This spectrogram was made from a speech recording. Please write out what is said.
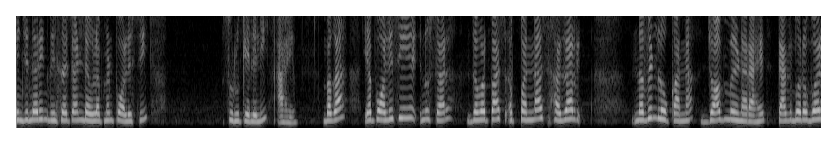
engineering research and development policy सुरू केलेली आहे. बघा या पॉलिसीनुसार जवळपास पन्नास हजार नवीन लोकांना जॉब मिळणार आहेत. त्याचबरोबर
